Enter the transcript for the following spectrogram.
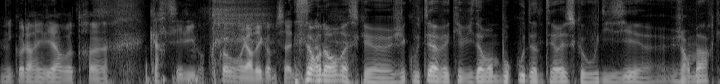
Nicolas Rivière, votre euh, quartier libre. Pourquoi vous regardez comme ça Non, non, parce que j'écoutais avec évidemment beaucoup d'intérêt ce que vous disiez, euh, Jean-Marc.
